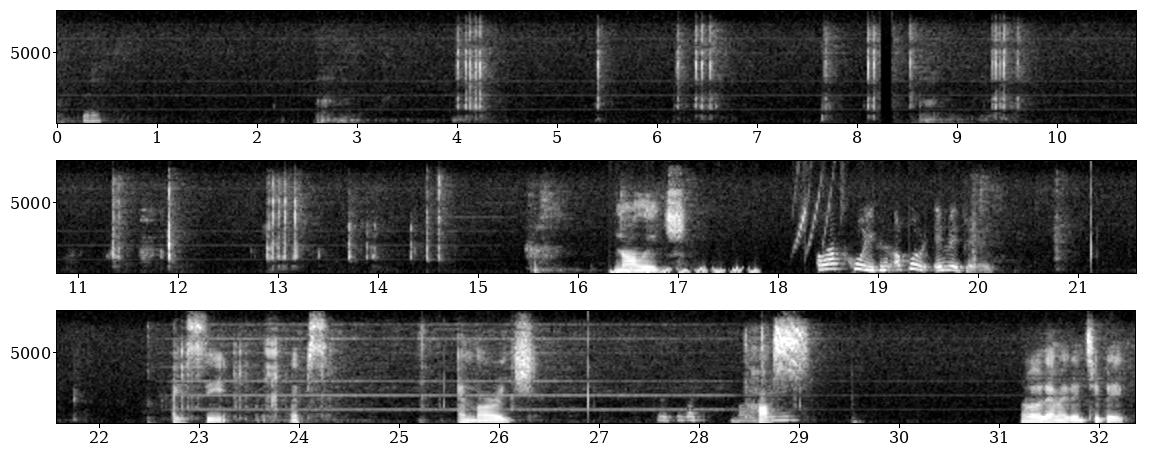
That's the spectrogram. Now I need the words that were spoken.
Knowledge. Oh, that's cool. You can upload images. I see. Oops. Enlarge. This is like. Oh, that might have been too big.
